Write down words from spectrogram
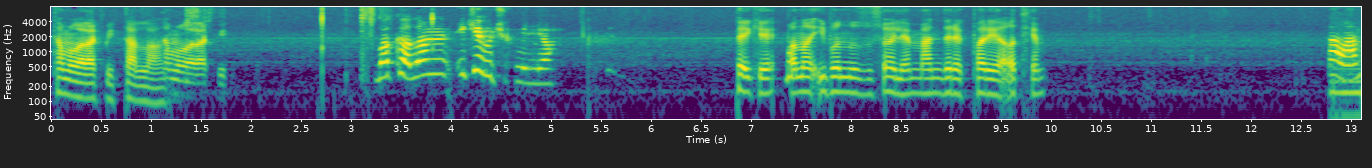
tam olarak miktar lazım. Tam olarak bir. Bakalım 2,5 milyon. Peki bana IBAN'ınızı söyleyin ben direkt parayı atayım. Tamam.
